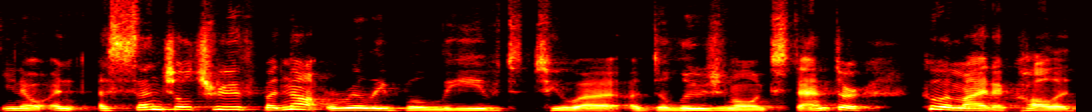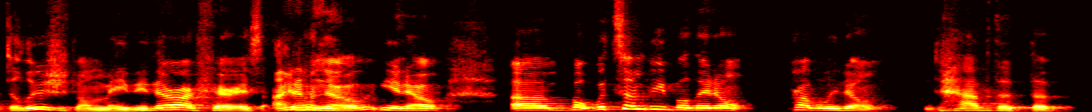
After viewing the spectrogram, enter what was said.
you know an essential truth but not really believed to a, a delusional extent or who am i to call it delusional? Maybe there are fairies i don't know you know? Um, but with some people they don't probably don't have the the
